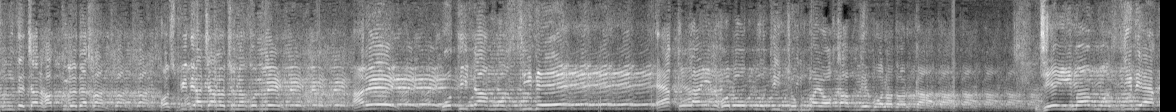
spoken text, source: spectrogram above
শুনতে চান, হাত তুলে দেখান। অসুবিধে আছে, আলোচনা করলে? আরে, প্রতিটা মসজিদে এক লাইন হলো প্রতি জুম্মায় অকাবলে বলা দরকার। যে ইমাম মসজিদে এক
